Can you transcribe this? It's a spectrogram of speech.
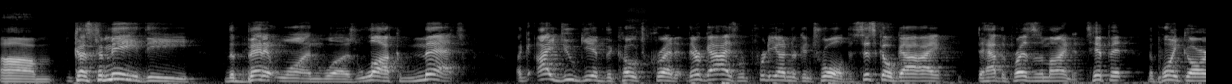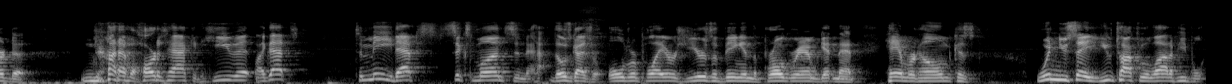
Um, Because to me, the the Bennett one was luck met. Like I do give the coach credit. Their guys were pretty under control. The Cisco guy to have the presence of mind to tip it, the point guard to not have a heart attack and heave it. Like that's to me, that's six months, and those guys are older players, years of being in the program, getting that hammered home. Because wouldn't you say you talk to a lot of people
